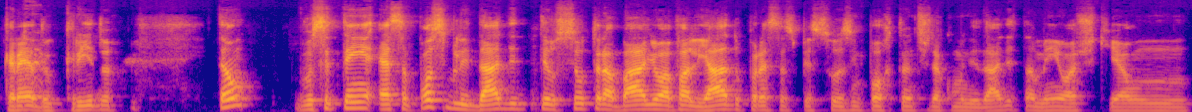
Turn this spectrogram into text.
Credo, credo. Então, você tem essa possibilidade de ter o seu trabalho avaliado por essas pessoas importantes da comunidade também, eu acho que é um,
